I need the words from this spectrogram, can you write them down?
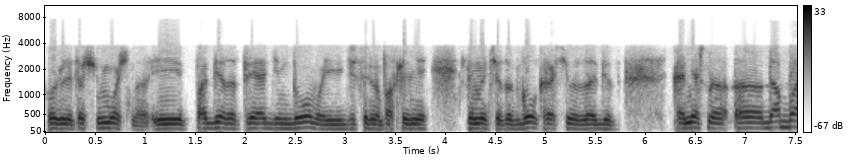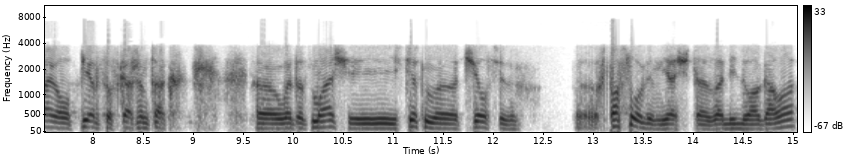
выглядят очень мощно. И победа 3-1 дома, и действительно последний минуте этот гол красиво забит. Конечно, э, добавил перца, скажем так, э, в этот матч. И, естественно, Челси способен, я считаю, забить два гола.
